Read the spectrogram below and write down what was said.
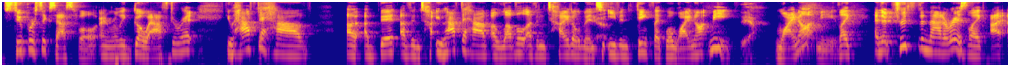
super successful and really go after it, you have to have a, a bit of enti- you have to have a level of entitlement to even think like, well, why not me? Yeah. Why not me? Like, and the truth of the matter is, like, I.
